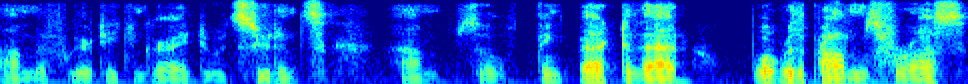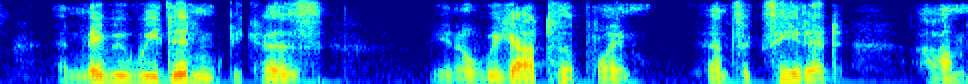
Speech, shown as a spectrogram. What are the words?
um, if we are teaching graduate students. Um, so think back to that. What were the problems for us? And maybe we didn't because you know we got to the point and succeeded. Um,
